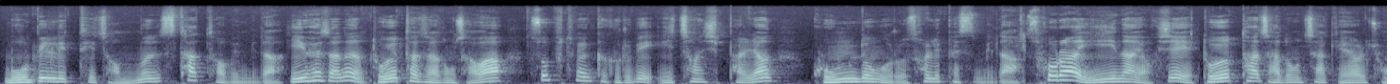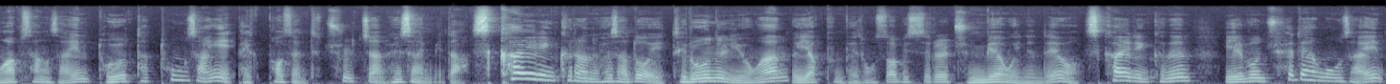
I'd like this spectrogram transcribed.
모빌리티 전문 스타트업입니다. 이 회사는 도요타 자동차와 소프트뱅크 그룹이 2018년 공동으로 설립했습니다. 소라 이이나 역시 도요타 자동차 계열 종합 상사인 도요타 통상이 100% 출자한 회사입니다. 스카이링크라는 회사도 드론을 이용한 의약품 배송 서비스를 준비하고 있는데요. 스카이링크는 일본 최대 항공사인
